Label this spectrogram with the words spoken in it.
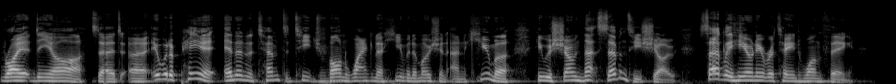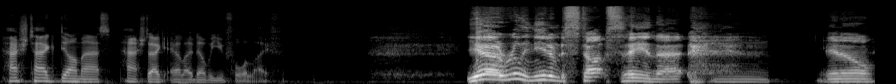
Riot DR said, uh, It would appear in an attempt to teach Von Wagner human emotion and humor, he was shown that 70s show. Sadly, he only retained one thing hashtag dumbass, hashtag LIW for life. Yeah, I really need him to stop saying that. Mm, You know.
